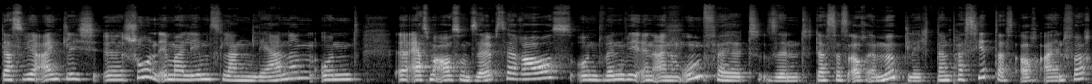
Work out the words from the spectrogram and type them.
dass wir eigentlich äh, schon immer lebenslang lernen und äh, erstmal aus uns selbst heraus. Und wenn wir in einem Umfeld sind, das das auch ermöglicht, dann passiert das auch einfach.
